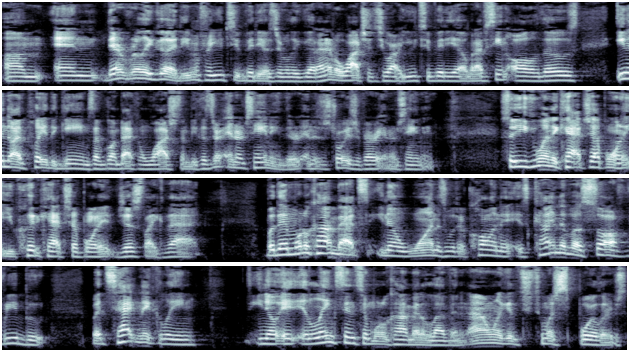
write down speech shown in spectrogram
Um, and they're really good. Even for YouTube videos, they're really good. I never watched a two hour YouTube video, but I've seen all of those. Even though I've played the games, I've gone back and watched them because they're entertaining. They're, and the stories are very entertaining. So if you wanted to catch up on it, you could catch up on it just like that. But then Mortal Kombat's, you know, one is what they're calling it, is kind of a soft reboot but technically, you know, it, it links into Mortal Kombat 11. And I don't want to get too much spoilers,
